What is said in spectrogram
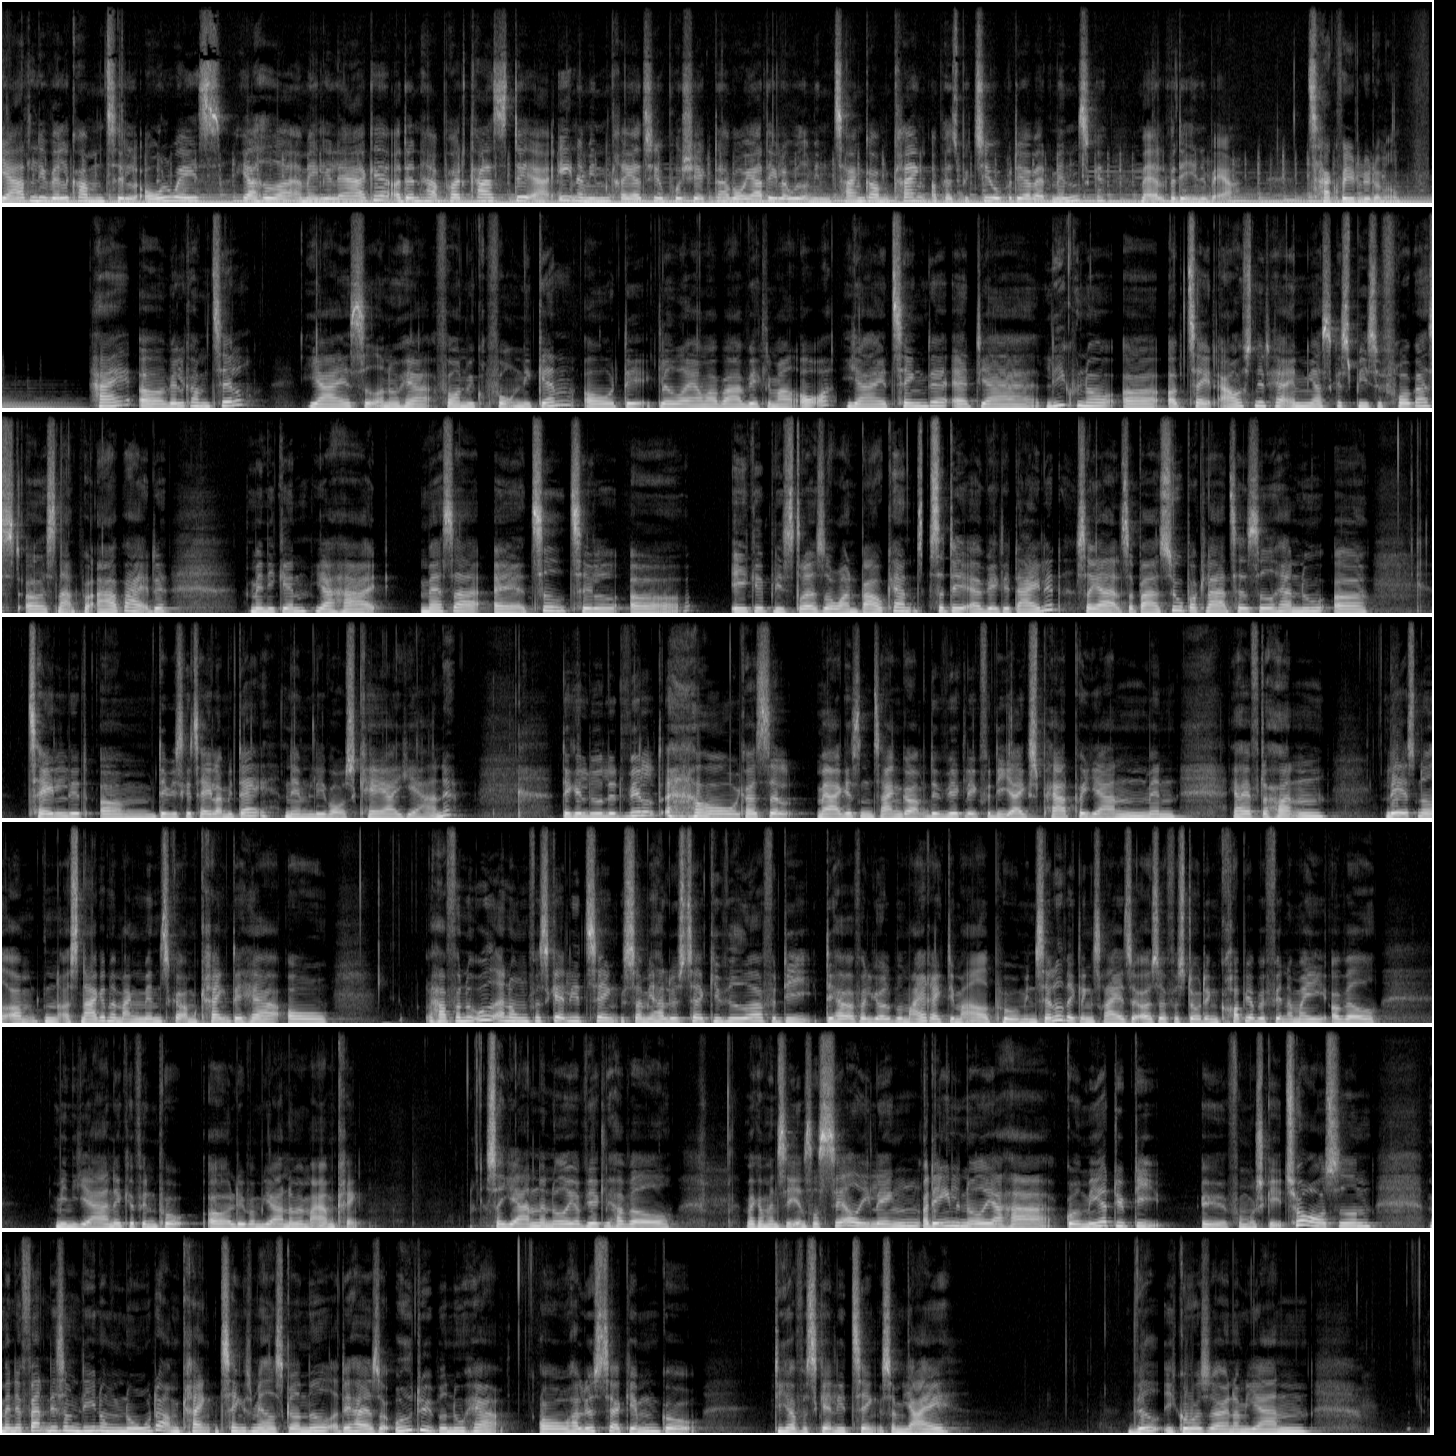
Hjertelig velkommen til Always. Jeg hedder Amalie Lærke, og den her podcast det er en af mine kreative projekter, hvor jeg deler ud af mine tanker omkring og perspektiver på det at være et menneske, med alt hvad det indebærer. Tak fordi du lytter med. Hej og velkommen til. Jeg sidder nu her foran mikrofonen igen, og det glæder jeg mig bare virkelig meget over. Jeg tænkte, at jeg lige kunne nå at optage et afsnit her, inden jeg skal spise frokost og snart på arbejde. Men igen, jeg har masser af tid til at ikke blive stresset over en bagkant, så det er virkelig dejligt. Så jeg er altså bare super klar til at sidde her nu og tale lidt om det, vi skal tale om i dag, nemlig vores kære hjerne. Det kan lyde lidt vildt, og jeg kan også selv mærke sådan en tanke om, det er virkelig ikke fordi, jeg er ekspert på hjernen, men jeg har efterhånden læst noget om den og snakket med mange mennesker omkring det her, og har fundet ud af nogle forskellige ting, som jeg har lyst til at give videre, fordi det har i hvert fald hjulpet mig rigtig meget på min selvudviklingsrejse, også at forstå den krop, jeg befinder mig i, og hvad min hjerne kan finde på at løbe om hjørner med mig omkring. Så hjernen er noget, jeg virkelig har været, hvad kan man sige, interesseret i længe. Og det er egentlig noget, jeg har gået mere dybt i øh, for måske to år siden. Men jeg fandt ligesom lige nogle noter omkring ting, som jeg havde skrevet ned, og det har jeg så uddybet nu her, og har lyst til at gennemgå de her forskellige ting, som jeg ved i gåsøjne om hjernen,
